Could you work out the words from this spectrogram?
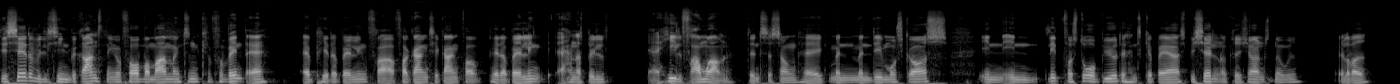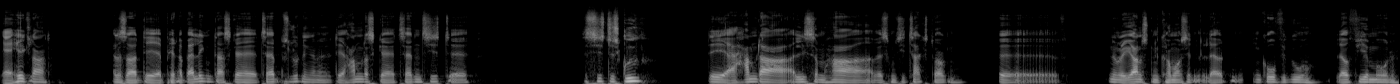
det sætter vel sine begrænsninger for, hvor meget man sådan kan forvente af, af Peter Balling fra, fra gang til gang. For Peter Balling, han har spillet er helt fremragende den sæson her, ikke? Men, men det er måske også en, en lidt for stor byrde, han skal bære, specielt når Chris Jørgensen er ude. Eller hvad? Ja, helt klart. Altså, det er Peter Balling, der skal tage beslutningerne. Det er ham, der skal tage den sidste, det sidste skud. Det er ham, der ligesom har, hvad skal man sige, takstokken. Øh, Nicolai Jørgensen kommer også ind og laver en, en god figur, laver fire mål.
